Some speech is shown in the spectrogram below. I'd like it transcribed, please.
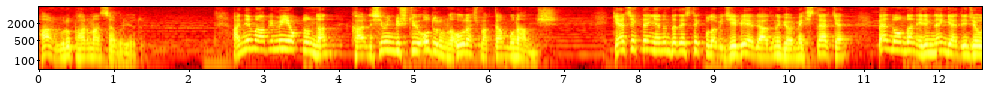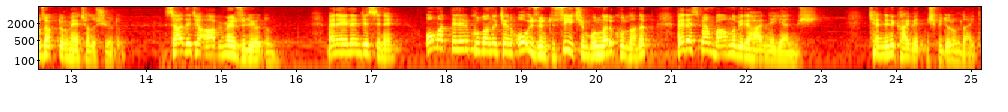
har vurup harman savuruyordu. Annem abimin yokluğundan, kardeşimin düştüğü o durumla uğraşmaktan bunalmış. Gerçekten yanında destek bulabileceği bir evladını görmek isterken ben de ondan elimden geldiğince uzak durmaya çalışıyordum. Sadece abime üzülüyordum. Ben eğlencesini, o maddeleri kullanırken o üzüntüsü için bunları kullanıp ve resmen bağımlı biri haline gelmiş.'' kendini kaybetmiş bir durumdaydı.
